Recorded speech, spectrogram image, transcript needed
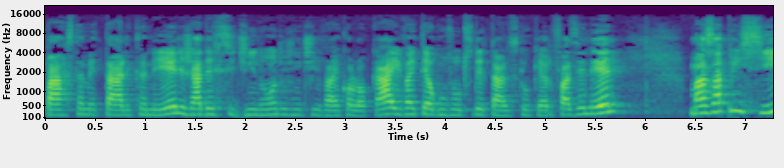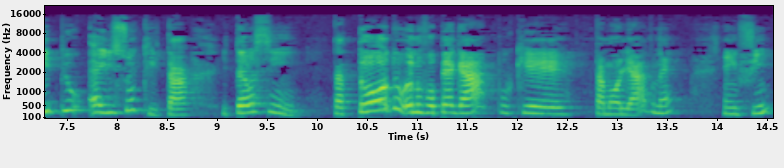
pasta metálica nele, já decidindo onde a gente vai colocar e vai ter alguns outros detalhes que eu quero fazer nele. Mas a princípio é isso aqui, tá? Então, assim, tá todo... Eu não vou pegar porque tá molhado, né? Enfim,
